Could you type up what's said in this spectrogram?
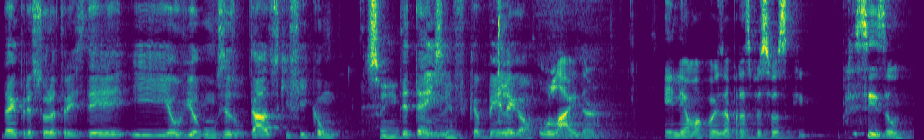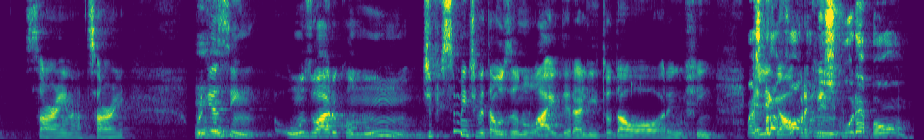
da impressora 3D e eu vi alguns resultados que ficam sim, sim. fica bem legal. O LiDAR, ele é uma coisa para as pessoas que precisam. Sorry, not sorry. Porque uhum. assim, um usuário comum dificilmente vai estar usando o LiDAR ali toda hora, enfim. Mas é legal para quem no escuro é bom.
